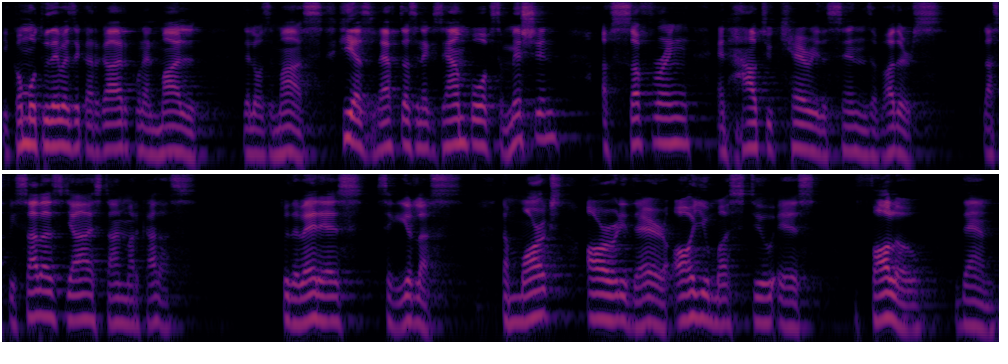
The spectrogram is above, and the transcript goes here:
y cómo tú debes de cargar con el mal de los demás. He has left us an example of submission, of suffering, and how to carry the sins of others. Las pisadas ya están marcadas. Tu deber es seguirlas. The marks are already there. All you must do is follow them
